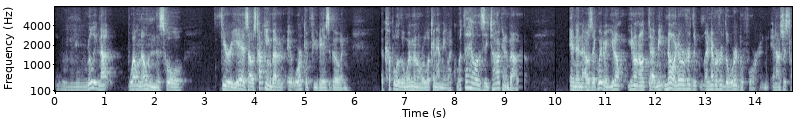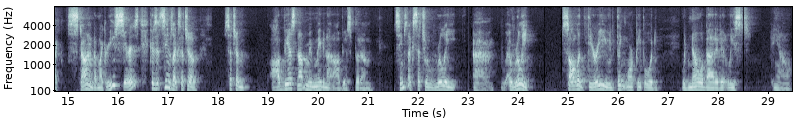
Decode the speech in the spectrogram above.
really not well known this whole theory is. I was talking about it at work a few days ago, and a couple of the women were looking at me like, "What the hell is he talking about?" And then I was like, "Wait a minute, you don't you don't know what that means?" No, I never heard the I never heard the word before, and, and I was just like stunned. I'm like, "Are you serious?" Because it seems like such a such a obvious, not maybe not obvious, but um, it seems like such a really uh, a really solid theory. You would think more people would would know about it at least, you know,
